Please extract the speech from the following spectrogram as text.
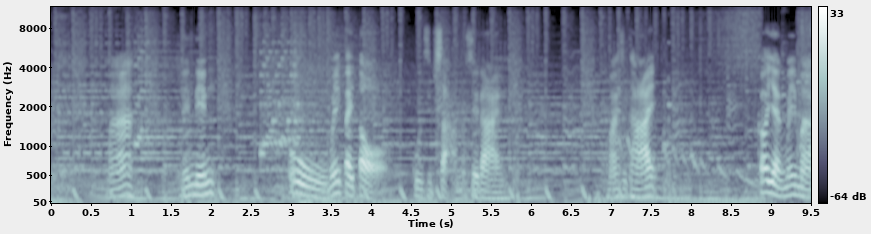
80 มา เน้นๆ โอ้ ไม่ไปต่อคูณ 13เสียดายไม้สุดท้าย ก็ยังไม่มา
